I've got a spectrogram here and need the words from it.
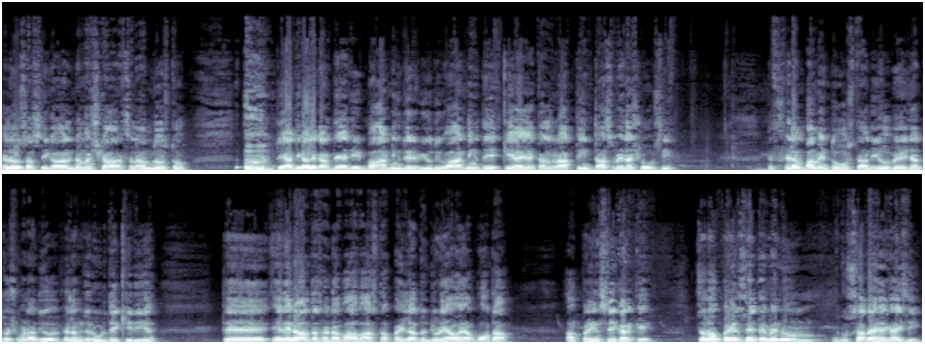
ਹੈਲੋ, ਸਤਿ ਸ੍ਰੀ ਅਕਾਲ, ਨਮਸਕਾਰ, ਸਲਾਮ ਦੋਸਤੋ। ਤੇ ਅੱਜ ਗੱਲ ਕਰਦੇ ਆ ਜੀ ਵਾਰਨਿੰਗ ਦੇ ਰਿਵਿਊ ਦੀ। ਵਾਰਨਿੰਗ ਦੇਖ ਕੇ ਆਏ ਆ ਕੱਲ ਰਾਤੀ 10 ਵਜੇ ਦਾ ਸ਼ੋਅ ਸੀ। ਤੇ ਫਿਲਮ ਭਾਵੇਂ ਦੋਸਤਾਂ ਦੀ ਹੋਵੇ ਜਾਂ ਦੁਸ਼ਮਣਾਂ ਦੀ ਹੋਵੇ ਫਿਲਮ ਜ਼ਰੂਰ ਦੇਖੀ ਦੀ ਆ ਤੇ ਇਹਦੇ ਨਾਲ ਤਾਂ ਸਾਡਾ ਵਾਹ ਵਾਸਤਾ ਪਹਿਲਾਂ ਤੋਂ ਜੁੜਿਆ ਹੋਇਆ ਬਹੁਤਾ ਆ ਪ੍ਰਿੰਸੇ ਕਰਕੇ। ਚਲੋ, ਪ੍ਰਿੰਸੇ ਤੇ ਮੈਨੂੰ ਗੁੱਸਾ ਤਾਂ ਹੈਗਾ ਹੀ ਸੀ,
